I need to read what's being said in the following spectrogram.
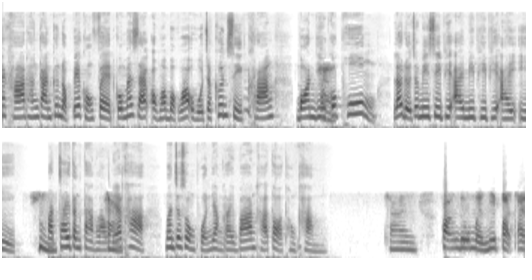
นะคะ ทั้งการขึ้นดอกเบี้ยของเฟด Goldman Sachs ออกมาบอกว่า โอ้โห จะขึ้นสี่ครั้ง bond yield ค่ะก็พุ่ง แล้วเดี๋ยวจะมี CPI มี PPI อีกอืมปัจจัยต่างๆ เหล่านี้ค่ะ มันจะส่งผลอย่างไรบ้างคะต่อทองคำใช่ ฟังดูเหมือนมีปัจจัย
